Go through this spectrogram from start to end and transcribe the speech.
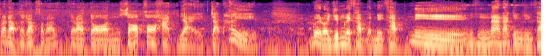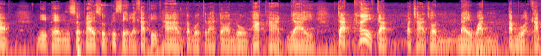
ประดับนะครับสารจราจรสพหาดใหญ่จัดให้ด้วยรอยยิ้มเลยครับวันนี้ครับ นี่น่ารักจริงๆครับ นี่เป็นเซอร์ไพรส์สุดพิเศษเลยครับที่ทางตำรวจจราจรโรงพักหาดใหญ่ จัดให้กับประชาชนในวันตำรวจครับ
